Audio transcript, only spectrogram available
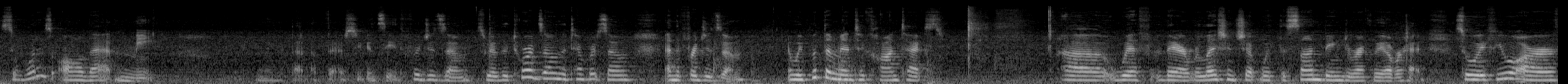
so what does all that mean? Let me get that up there so you can see the frigid zone. So we have the torrid zone, the temperate zone, and the frigid zone. And we put them into context uh, with their relationship with the sun being directly overhead. So if you are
